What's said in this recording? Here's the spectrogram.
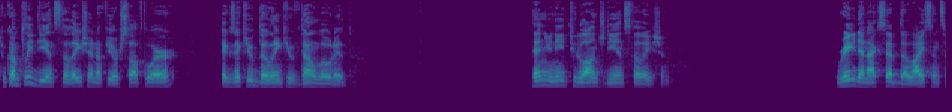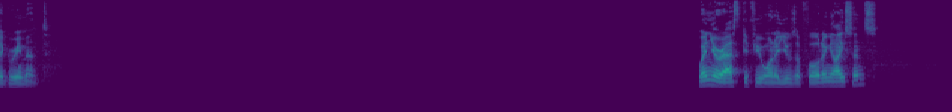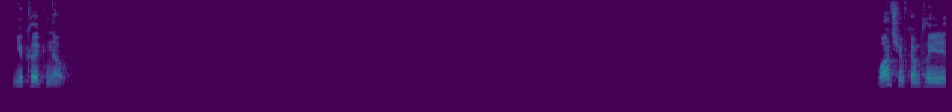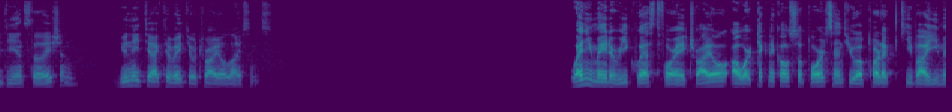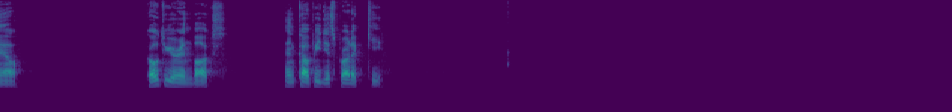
To complete the installation of your software, execute the link you've downloaded. Then you need to launch the installation. Read and accept the license agreement. When you're asked if you want to use a floating license, you click No. Once you've completed the installation, you need to activate your trial license. When you made a request for a trial, our technical support sent you a product key by email. Go to your inbox and copy this product key.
